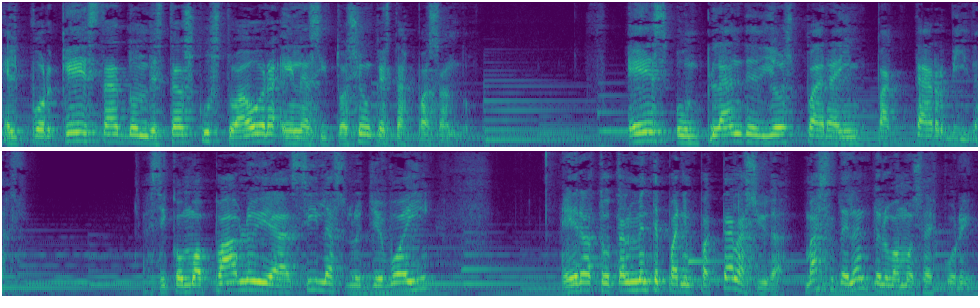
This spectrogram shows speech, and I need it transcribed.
el por qué estás donde estás justo ahora en la situación que estás pasando. Es un plan de Dios para impactar vidas. Así como a Pablo y a Silas los llevó ahí, era totalmente para impactar la ciudad. Más adelante lo vamos a descubrir.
